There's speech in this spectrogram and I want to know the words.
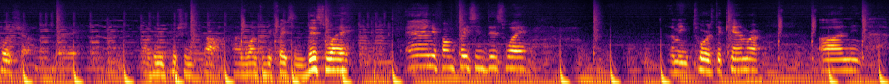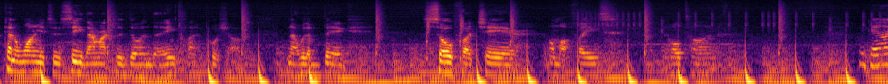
push-up. Okay? I want to be pushing. Uh, I want to be facing this way, and if I'm facing this way, I mean towards the camera, I kind of want you to see that I'm actually doing the incline push-ups, not with a big sofa chair on my face the whole time. Okay, I,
